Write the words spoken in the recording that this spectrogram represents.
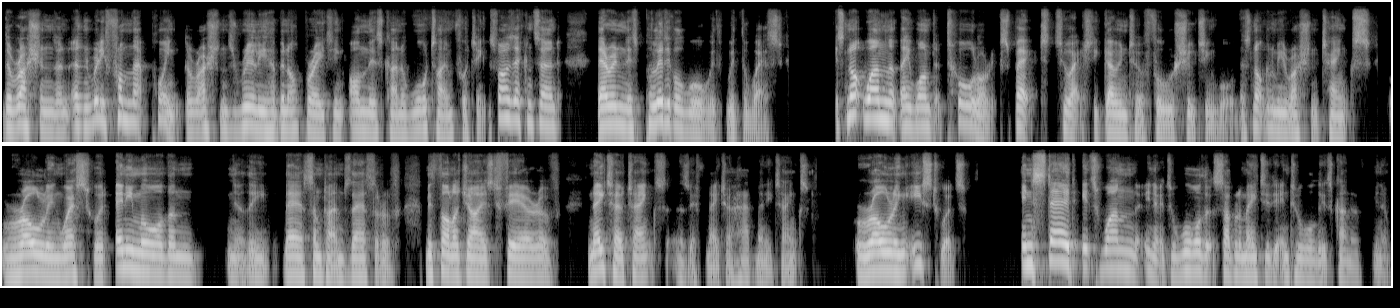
the Russians, and, and really from that point, the Russians really have been operating on this kind of wartime footing. As far as they're concerned, they're in this political war with, with the West. It's not one that they want at all or expect to actually go into a full shooting war. There's not going to be Russian tanks rolling westward any more than you know, the their sometimes their sort of mythologized fear of NATO tanks, as if NATO had many tanks, rolling eastwards. Instead, it's one, you know, it's a war that's sublimated into all these kind of, you know,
